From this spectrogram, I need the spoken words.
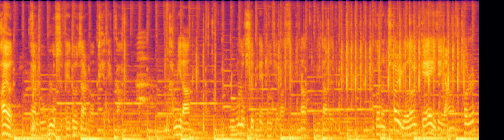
과연 내가 로블록스 하면 어떻게 될까? 갑니다. 로블록스 Bedwars에 왔습니다. 일단은 이거는 철 8개 이제 양털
